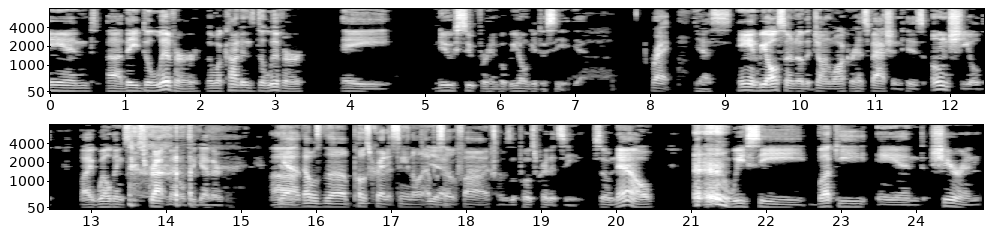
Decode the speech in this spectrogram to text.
and uh, they deliver. The Wakandans deliver a new suit for him, but we don't get to see it yet. Right. Yes. And we also know that John Walker has fashioned his own shield by welding some scrap metal together. Uh, yeah, that was the post credit scene on yeah. episode five. That was the post credit scene. So now we see Bucky and Sharon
